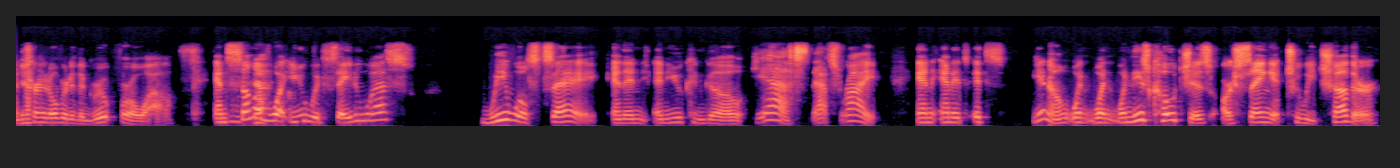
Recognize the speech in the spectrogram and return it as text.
and yeah. turn it over to the group for a while. And mm-hmm. some yeah. of what you would say to us, we will say, and then and you can go, yes, that's right. And and it's it's you know when when when these coaches are saying it to each other,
